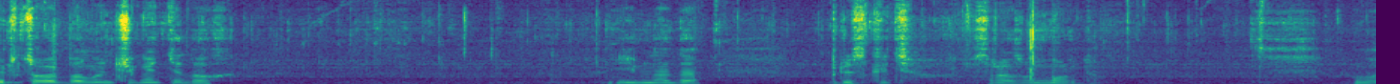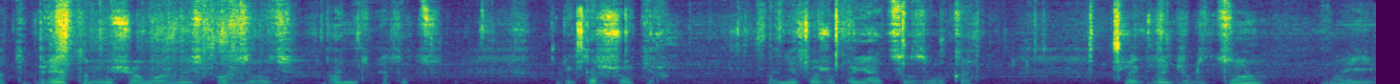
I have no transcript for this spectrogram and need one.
Перцовый баллончик антидох. им надо прыскать сразу морду. Вот. И при этом еще можно использовать этот электрошокер. Они тоже боятся звука. Прыгнуть в лицо, ну и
